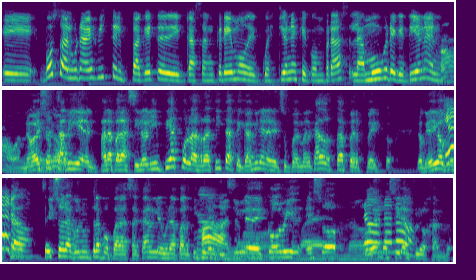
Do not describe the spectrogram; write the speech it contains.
Eh, ¿Vos alguna vez viste el paquete de Casancremo de cuestiones que comprás? La mugre que tienen. Ah, bueno, No, eso está bien. Para, para, si lo limpias por las ratitas que caminan en el supermercado, está perfecto. Lo que digo es que Claro. estar seis horas con un trapo para sacarle una partícula Ah, invisible no, de COVID, bueno, eso no. podemos No, no, ir no. aflojando.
